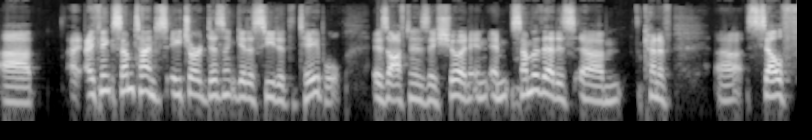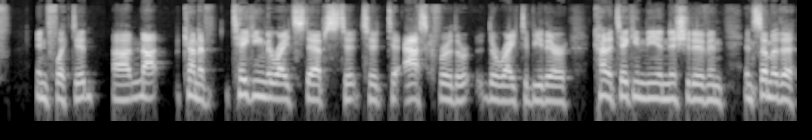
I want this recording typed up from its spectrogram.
uh, I, I, think sometimes HR doesn't get a seat at the table as often as they should, and and some of that is um, kind of uh, self inflicted, uh, not kind of taking the right steps to to to ask for the the right to be there, kind of taking the initiative and and some of the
